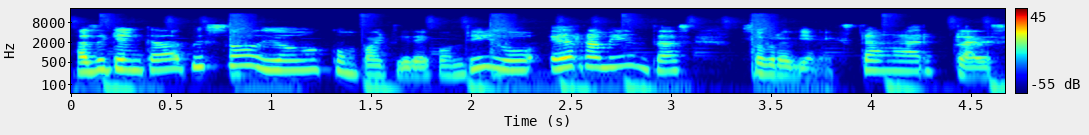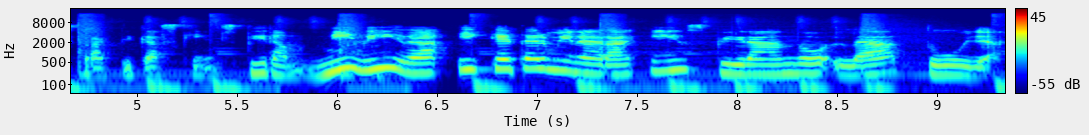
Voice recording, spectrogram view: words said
Así que en cada episodio compartiré contigo herramientas sobre bienestar, claves prácticas que inspiran mi vida y que terminarán inspirando la tuya.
